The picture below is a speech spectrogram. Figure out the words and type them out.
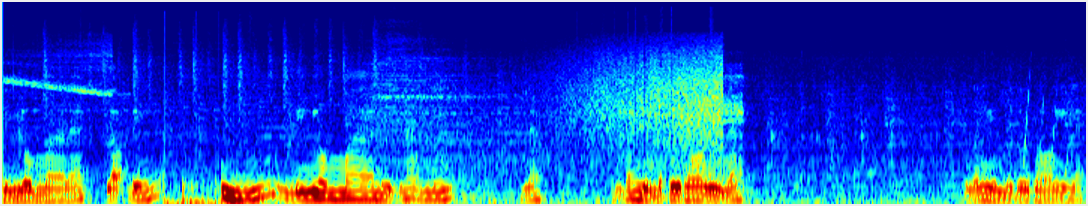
ลิงลมมาแล้วรอบนี้อืมลิงลมมาดิรอบนี้นะมันต้องเห็นประตูทองอีกนะมันต้องเห็นประตูทองอีกแหละ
